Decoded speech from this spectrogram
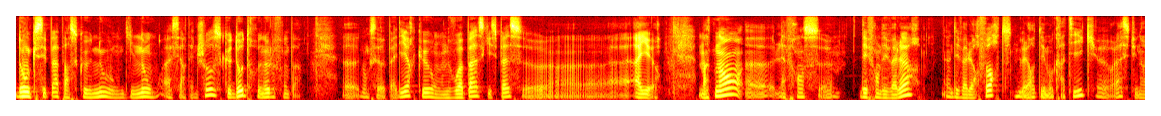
Donc c'est pas parce que nous on dit non à certaines choses que d'autres ne le font pas. Euh, donc ça ne veut pas dire qu'on ne voit pas ce qui se passe ailleurs. Maintenant, la France défend des valeurs, hein, des valeurs fortes, des valeurs démocratiques, euh, voilà, c'est une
